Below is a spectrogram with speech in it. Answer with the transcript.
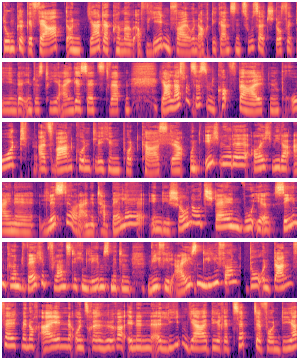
dunkel gefärbt? Und ja, da können wir auf jeden Fall und auch die ganzen Zusatzstoffe, die in der Industrie eingesetzt werden. Ja, lass uns das im Kopf behalten. Brot als warnkundlichen Podcast, ja. Und ich würde euch wieder eine Liste oder eine Tabelle in die Show Notes stellen, wo ihr sehen könnt, welche pflanzlichen Lebensmittel wie viel Eisen liefern. Du, und dann fällt mir noch ein, unsere HörerInnen äh, lieben ja die Rezepte von dir.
